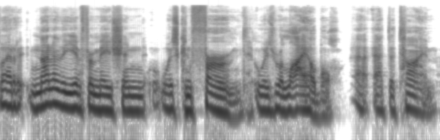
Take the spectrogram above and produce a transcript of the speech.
but none of the information was confirmed, was reliable uh, at the time.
